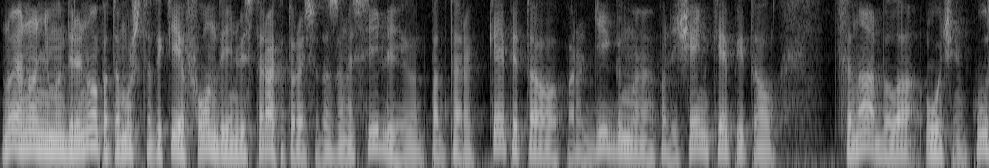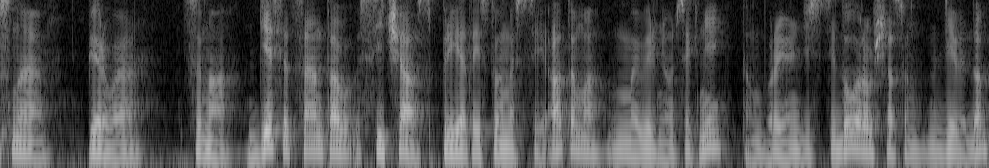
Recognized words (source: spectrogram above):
Ну и оно не мудрено, потому что такие фонды и инвестора, которые сюда заносили, Pantera Capital, Paradigm, Polychain Capital, цена была очень вкусная. Первая цена 10 центов. Сейчас при этой стоимости атома, мы вернемся к ней, там в районе 10 долларов, сейчас он 9, да,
